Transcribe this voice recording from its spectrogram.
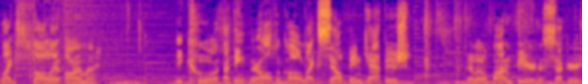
like solid armor. The coolest. I think they're also called like sailfin catfish. They're little bottom feeder, the suckers.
